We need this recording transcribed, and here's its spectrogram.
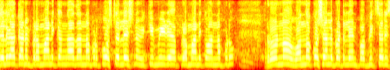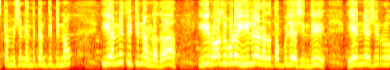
తెలుగు అకాడమీ ప్రమాణికం కాదన్నప్పుడు పోస్టర్లు వేసిన వికీమీడియా ప్రమాణికం అన్నప్పుడు. రెండు వంద క్వశ్చన్లు పెట్టలేని పబ్లిక్ సర్వీస్ కమిషన్ ఎందుకని తిట్టినాం? ఇవన్నీ తిట్టినాం కదా. ఈ రోజు కూడా వీళ్ళే కదా తప్పు చేసింది. ఏం చేసిర్రు?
